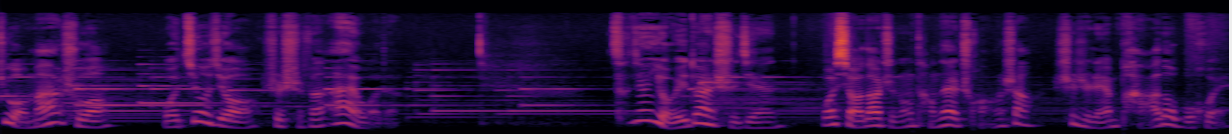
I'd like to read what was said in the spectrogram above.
据我妈说，我舅舅是十分爱我的。曾经有一段时间，我小到只能躺在床上，甚至连爬都不会。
